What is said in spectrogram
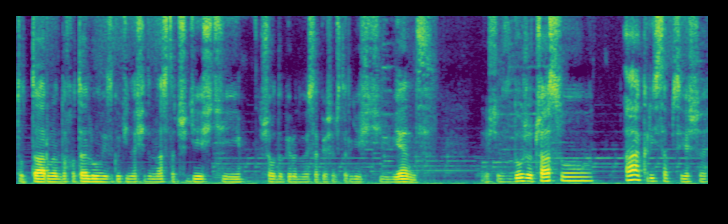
Dotarłem do hotelu, jest godzina 17.30, show dopiero 21.40, więc jeszcze jest dużo czasu, a Chris Saps jeszcze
